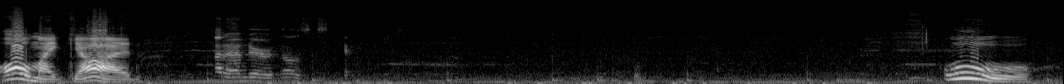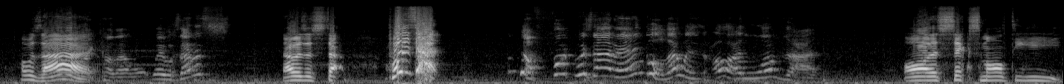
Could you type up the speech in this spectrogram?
Oh my god. Got under. That was sick. Ooh. What was I that? like how that. Wait, was that a? That was a stop. What is that? What the fuck was that angle? That was. Oh, I love that. Oh, the six multi.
